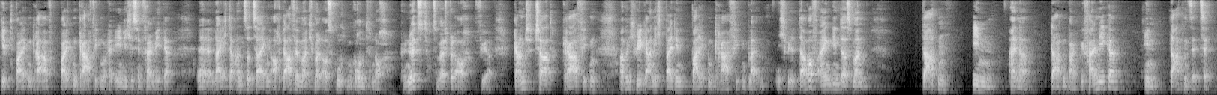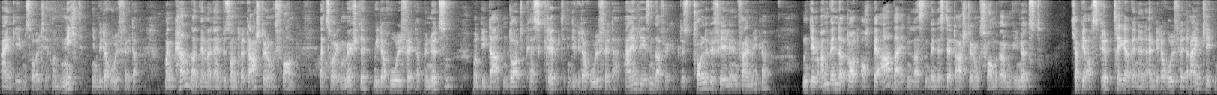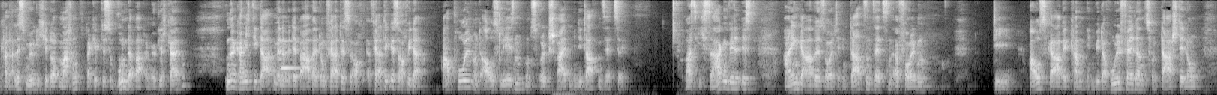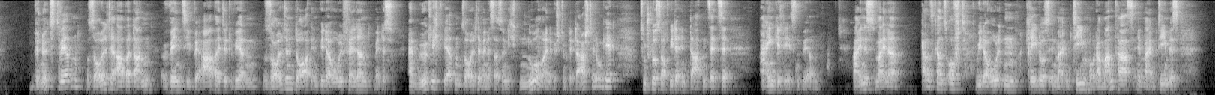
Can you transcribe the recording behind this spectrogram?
gibt, Balkengraf, Balkengrafiken oder ähnliches in FileMaker äh, leichter anzuzeigen, auch dafür manchmal aus gutem Grund noch benutzt, zum Beispiel auch für Gantt-Chart-Grafiken, aber ich will gar nicht bei den Balkengrafiken bleiben. Ich will darauf eingehen, dass man Daten in einer Datenbank wie FileMaker in Datensätze eingeben sollte und nicht in Wiederholfelder. Man kann dann, wenn man eine besondere Darstellungsform erzeugen möchte, Wiederholfelder benutzen und die Daten dort per Skript in die Wiederholfelder einlesen. Dafür gibt es tolle Befehle in FileMaker und dem Anwender dort auch bearbeiten lassen, wenn das der Darstellungsform irgendwie nützt. Ich habe hier auch Skriptträger, wenn er in ein Wiederholfeld reinklicken kann, alles Mögliche dort machen. Da gibt es wunderbare Möglichkeiten. Und dann kann ich die Daten, wenn er mit der Bearbeitung fertig ist, auch, fertig ist, auch wieder abholen und auslesen und zurückschreiben in die Datensätze. Was ich sagen will ist, Eingabe sollte in Datensätzen erfolgen. Die Ausgabe kann in Wiederholfeldern zur Darstellung benutzt werden, sollte aber dann, wenn sie bearbeitet werden sollten, dort in Wiederholfeldern, wenn es ermöglicht werden sollte, wenn es also nicht nur um eine bestimmte Darstellung geht, zum Schluss auch wieder in Datensätze eingelesen werden. Eines meiner ganz, ganz oft wiederholten Credos in meinem Team oder Mantras in meinem Team ist,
